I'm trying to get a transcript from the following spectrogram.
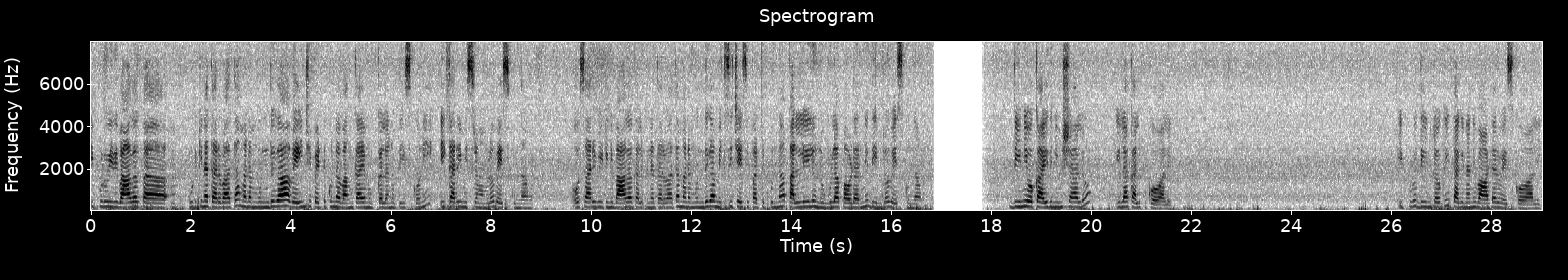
ఇప్పుడు ఇది బాగా ఉడికిన తర్వాత మనం ముందుగా వేయించి పెట్టుకున్న వంకాయ ముక్కలను తీసుకొని ఈ కర్రీ మిశ్రమంలో వేసుకుందాము. ఓసారి వీటిని బాగా కలిపిన తర్వాత మనం ముందుగా మిక్సీ చేసి పట్టుకున్న పల్లీలు నువ్వుల పౌడర్ని దీంట్లో వేసుకుందాము దీన్ని ఒక ఐదు నిమిషాలు ఇలా కలుపుకోవాలి. ఇప్పుడు దీంట్లోకి తగినన్ని వాటర్ వేసుకోవాలి.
